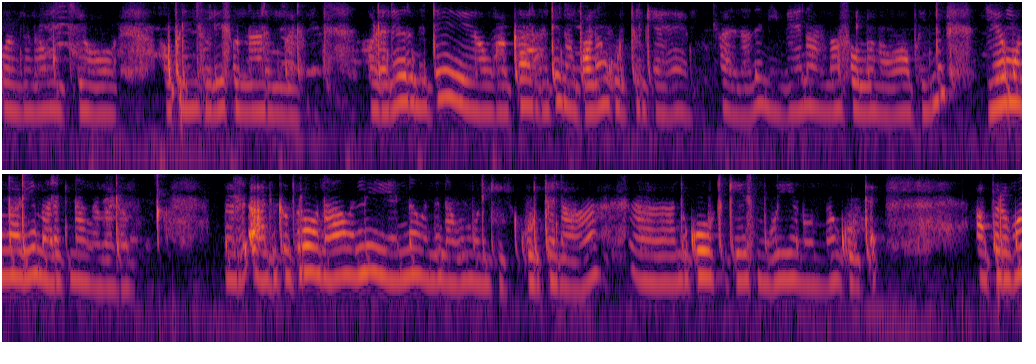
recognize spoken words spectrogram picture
வந்து தான் முக்கியம் அப்படின்னு சொல்லி சொன்னாருங்க மேடம் உடனே இருந்துட்டு அவங்க அக்கா இருந்துட்டு நான் பணம் கொடுத்துருக்கேன். அதனால நீ வேணான்னு தான் சொல்லணும் அப்படின்னு ஏன் முன்னாடியே மிரட்டினாங்க மேடம் அதுக்கப்புறம் நான் வந்து என்ன வந்து நவமொழிக்கு கொடுத்தேன்னா அந்த கோர்ட்டு கேஸ் முடியணும்னு தான் கொடுத்தேன். அப்புறமா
